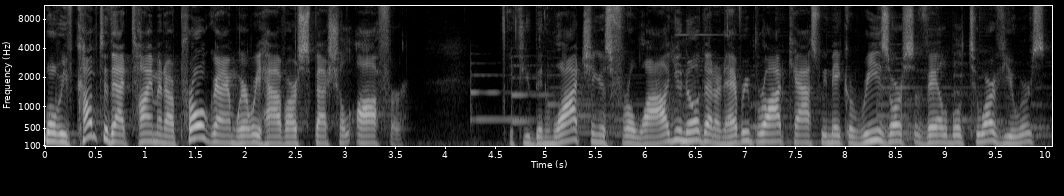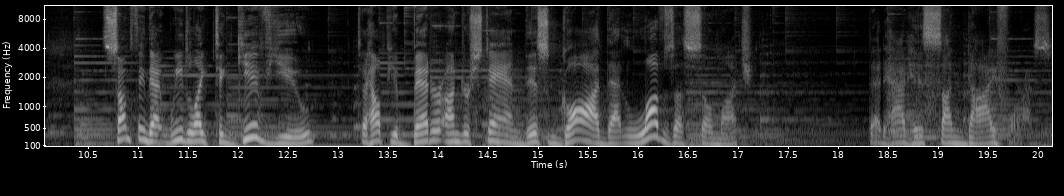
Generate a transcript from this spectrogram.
Well, we've come to that time in our program where we have our special offer. If you've been watching us for a while, you know that on every broadcast we make a resource available to our viewers, something that we'd like to give you to help you better understand this God that loves us so much that had his son die for us.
